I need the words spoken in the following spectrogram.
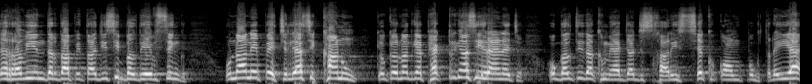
ਤੇ ਰਵੀ ਇੰਦਰ ਦਾ ਪਿਤਾ ਜੀ ਸੀ ਬਲਦੇਵ ਸਿੰਘ। ਉਹਨਾਂ ਨੇ ਭੇਚ ਲਿਆ ਸਿੱਖਾਂ ਨੂੰ ਕਿਉਂਕਿ ਉਹਨਾਂ ਦੀਆਂ ਫੈਕਟਰੀਆਂ ਸੀ ਹਰਿਆਣੇ 'ਚ। ਉਹ ਗਲਤੀ ਦਾ ਖਮਿਆਜਾ ਅੱਜ ਸਾਰੀ ਸਿੱਖ ਕੌਮ ਭੁਗਤ ਰਹੀ ਹੈ।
